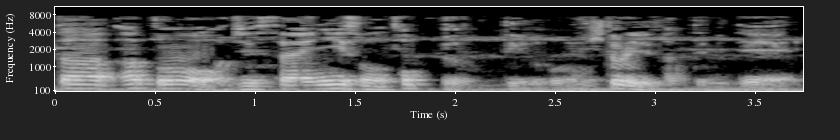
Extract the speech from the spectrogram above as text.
た後、実際にそのトップっていうところに一人で立ってみて、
